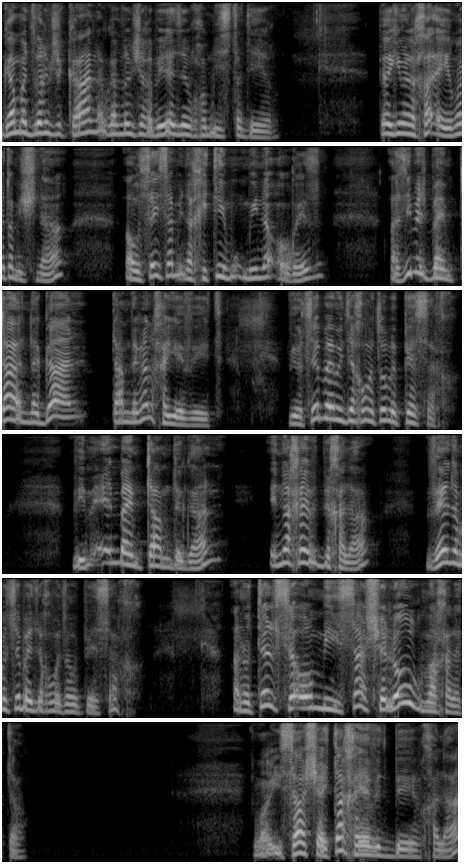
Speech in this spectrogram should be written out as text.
גם הדברים של כהנא וגם הדברים של רבי אליעזר יכולים להסתדר. פרק ג' אומרת המשנה, העושה שם מן החיטים ומן האורז, אז אם יש בהם טעם נגן, טעם נגן חייבת, ויוצא בהם ידי חובתו בפסח. ואם אין בהם טעם דגן, אינה חייבת בחלה, ואין המוצא בה ידי חובתו בפסח. הנוטל שאור מעיסה שלא הורמה חלתה. כלומר, עיסה שהייתה חייבת בחלה,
